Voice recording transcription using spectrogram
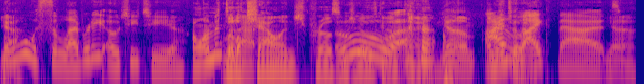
Yeah Ooh, Celebrity OTT. oh I'm into Little that challenge pros and Joes kind of thing. yeah I'm, I'm I into that. like that. Yeah.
